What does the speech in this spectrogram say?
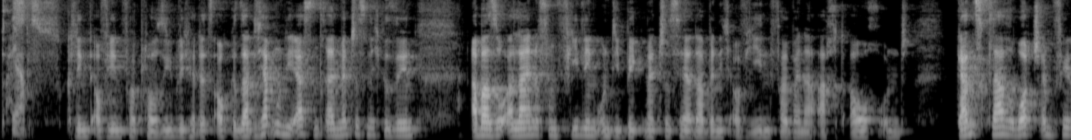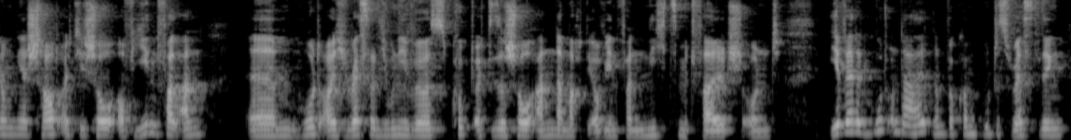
Das ja. klingt auf jeden Fall plausibel. Ich hätte jetzt auch gesagt, ich habe nur die ersten drei Matches nicht gesehen, aber so alleine vom Feeling und die Big Matches her, da bin ich auf jeden Fall bei einer 8 auch und Ganz klare Watch-Empfehlung hier. Schaut euch die Show auf jeden Fall an. Ähm, holt euch Wrestle Universe, guckt euch diese Show an, da macht ihr auf jeden Fall nichts mit falsch und ihr werdet gut unterhalten und bekommt gutes Wrestling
